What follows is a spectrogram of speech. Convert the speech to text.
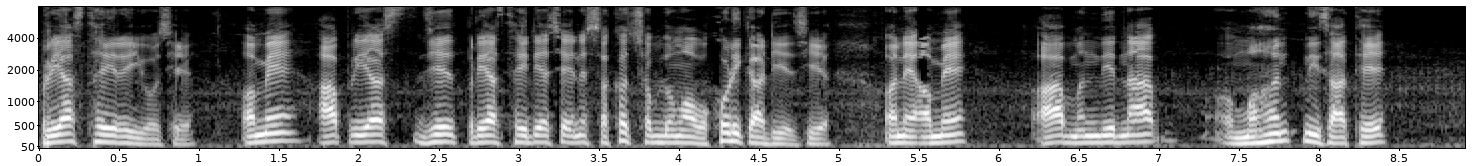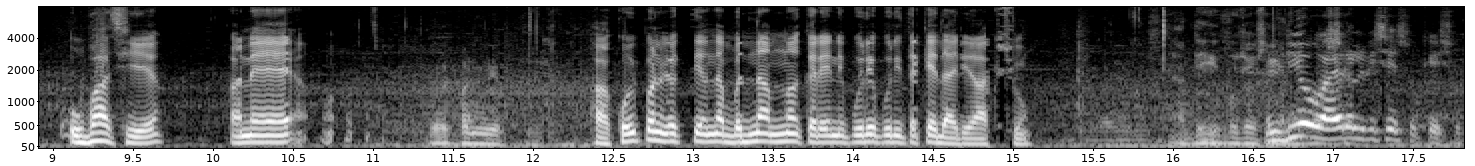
પ્રયાસ થઈ રહ્યો છે. અમે આ પ્રયાસ જે પ્રયાસ થઈ રહ્યા છે એને સખત શબ્દોમાં વખોડી કાઢીએ છીએ અને અમે આ મંદિરના મહંતની સાથે ઊભા છીએ અને કોઈ પણ વ્યક્તિ. હા કોઈ પણ વ્યક્તિ એમને બદનામ ન કરે એની પૂરેપૂરી તકેદારી રાખશું. વીડિયો વાયરલ વિશે શું કહેશું?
